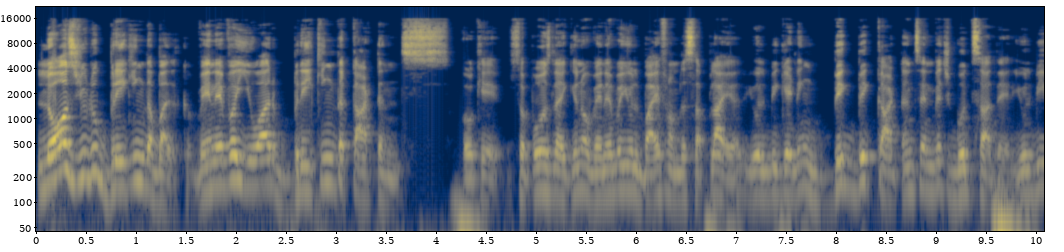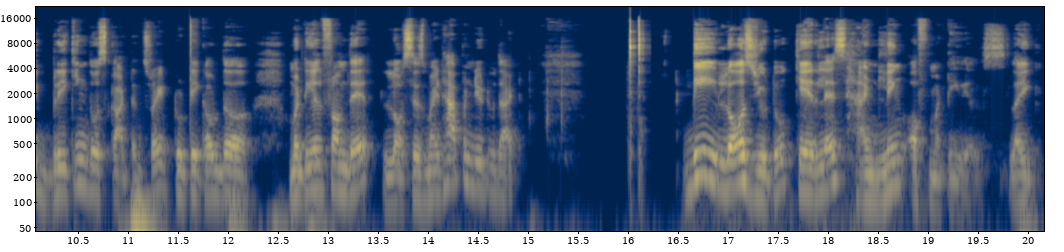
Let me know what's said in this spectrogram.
Loss due to breaking the bulk. Whenever you are breaking the cartons, okay. Suppose like, you know, whenever you will buy from the supplier, you will be getting big, big cartons in which goods are there. You will be breaking those cartons, right. To take out the material from there. Losses might happen due to that. D. Loss due to careless handling of materials. Like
